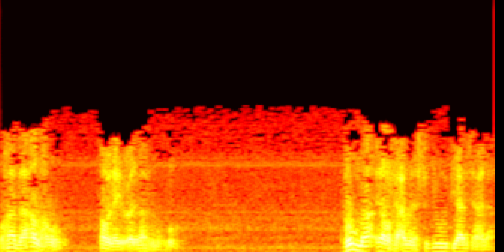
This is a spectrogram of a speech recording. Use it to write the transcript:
وهذا أظهر قول العلماء في الموضوع. ثم يرفع من السجود جالسا على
